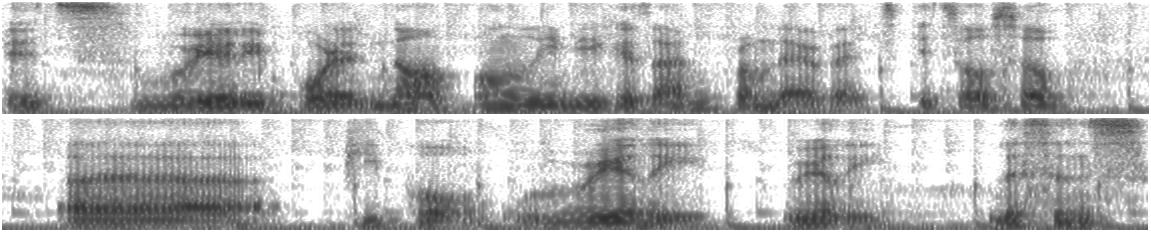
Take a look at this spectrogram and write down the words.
it's really important. Not only because I'm from there but it's also uh, people really really listens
